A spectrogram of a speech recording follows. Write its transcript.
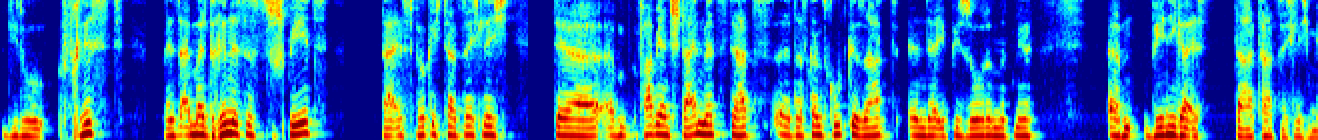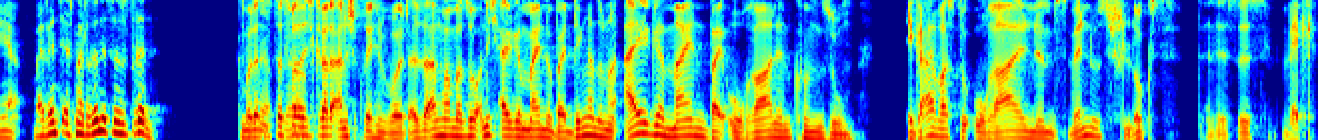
die du frisst. Wenn es einmal drin ist, ist es zu spät. Da ist wirklich tatsächlich der ähm, Fabian Steinmetz, der hat äh, das ganz gut gesagt in der Episode mit mir. Ähm, weniger ist da tatsächlich mehr. Weil wenn es erstmal drin ist, ist es drin. Guck mal, das Ja. ist das, Ja. was ich gerade ansprechen wollte. Also sagen wir mal so, nicht allgemein nur bei Dingern, sondern allgemein bei oralen Konsum. Egal was du oral nimmst, wenn du es schluckst, dann ist es weg.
